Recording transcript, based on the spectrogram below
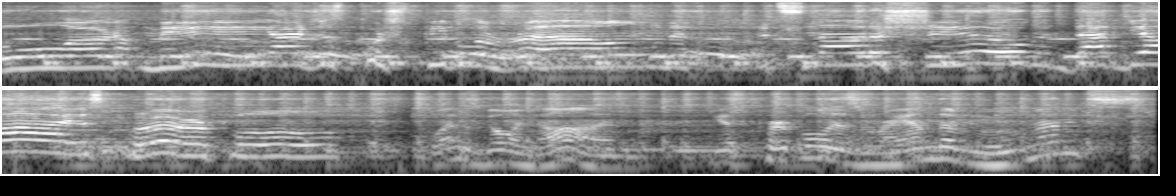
Look at me! I just push people around! It's not a shield! That guy is purple! What is going on? Because purple is random movements?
